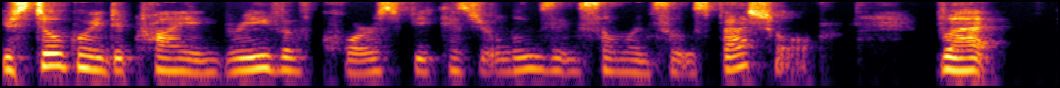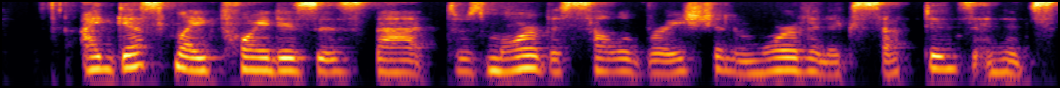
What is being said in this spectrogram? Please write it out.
You're still going to cry and grieve, of course, because you're losing someone so special. But I guess my point is, is that there's more of a celebration and more of an acceptance, and it's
